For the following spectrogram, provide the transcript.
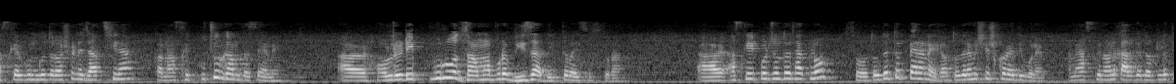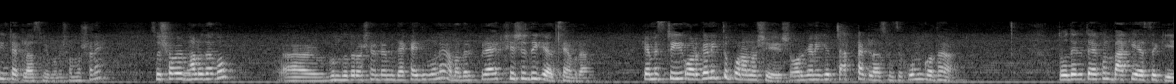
আজকের গুণগত রসায়নে যাচ্ছি না, কারণ আজকে প্রচুর ঘামতেছি আমি আর অলরেডি পুরো জামা পুরো ভিজা, দেখতে পাইছিস তোরা। আর আজকে এই পর্যন্ত থাকল সো তোদের তো প্যারা নেই, কারণ তোদের আমি শেষ করে দিব না। আমি আজকে নাহলে কালকে দরকার তিনটা ক্লাস নিব না সমস্যা নেই। সো সবাই ভালো থাকো, আর গুণগত রসায়নটা আমি দেখাই দিব না, আমাদের প্রায় শেষের দিকে আছে আমরা। কেমিস্ট্রি অর্গানিক তো পড়ানো শেষ। অর্গানিকের চারটা ক্লাস হয়েছে, কোন কথা? তোদের তো এখন বাকি আছে কি?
